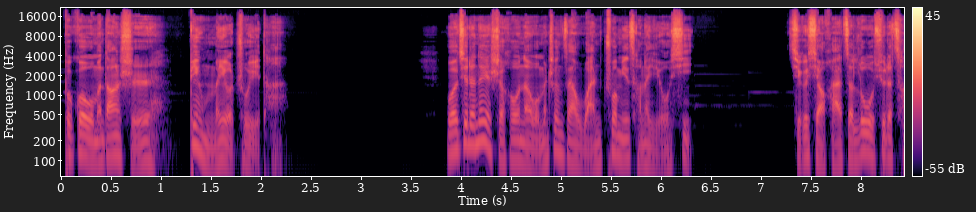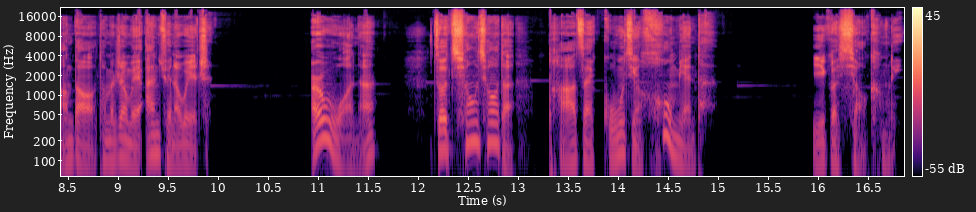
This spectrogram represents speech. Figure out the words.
不过我们当时并没有注意他。我记得那时候呢，我们正在玩捉迷藏的游戏，几个小孩子陆续的藏到他们认为安全的位置，而我呢，则悄悄的趴在古井后面的一个小坑里。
